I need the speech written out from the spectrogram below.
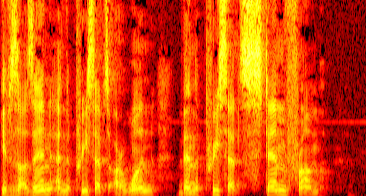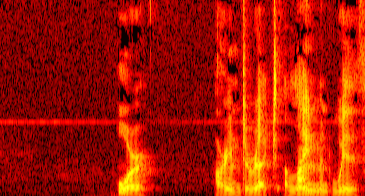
If Zazen and the precepts are one, then the precepts stem from or are in direct alignment with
